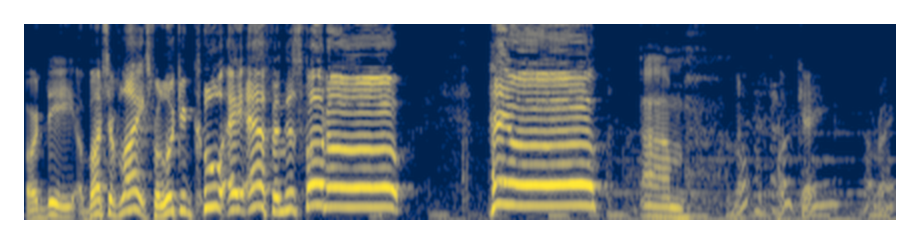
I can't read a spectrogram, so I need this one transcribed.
Or D. A bunch of likes for looking cool AF in this photo. Hey Um, No. Okay. All right.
